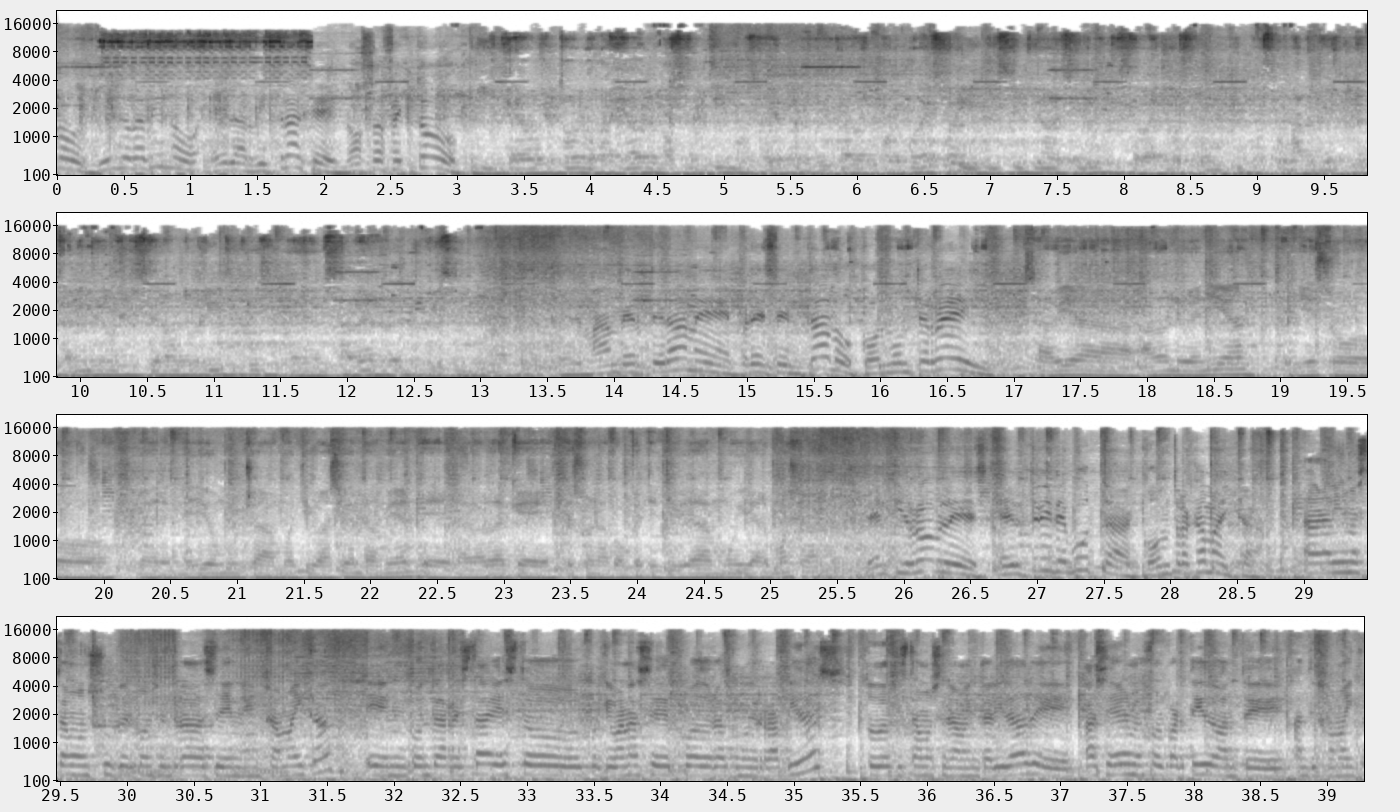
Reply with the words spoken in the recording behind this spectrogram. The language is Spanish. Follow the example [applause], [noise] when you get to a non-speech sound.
Rayados, Julio Davino, el arbitraje nos afectó. Y creo que todos los rayados nos sentimos perjudicados por, por eso y, y sí quiero decir que se va a transformar Berterame, presentado con Monterrey. Sabía a dónde venía y eso me, me dio mucha motivación también. Eh, la verdad que es una competitividad muy hermosa. Venti Robles, el tri debuta contra Jamaica. Ahora mismo estamos súper concentradas en, en Jamaica, en contrarrestar esto porque van a ser jugadoras muy rápidas. Todos estamos en la mentalidad de hacer el mejor partido ante, ante Jamaica.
